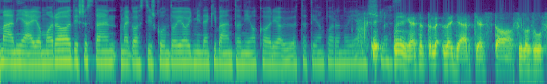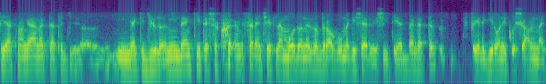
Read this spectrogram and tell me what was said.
mániája marad, és aztán meg azt is gondolja, hogy mindenki bántani akarja őt, tehát ilyen paranoiás lesz. Igen, tehát le, legyártja ezt a filozófiát magának, tehát hogy mindenki gyűlöl mindenkit, és akkor szerencsétlen módon módon ez a dragó meg is erősíti ebben, tehát félig ironikusan, meg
